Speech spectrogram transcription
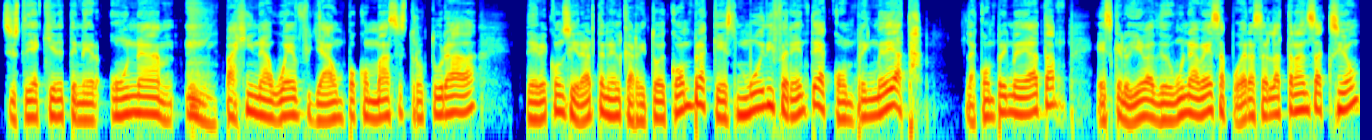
Si usted ya quiere tener una página web ya un poco más estructurada, debe considerar tener el carrito de compra, que es muy diferente a compra inmediata. La compra inmediata es que lo lleva de una vez a poder hacer la transacción,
